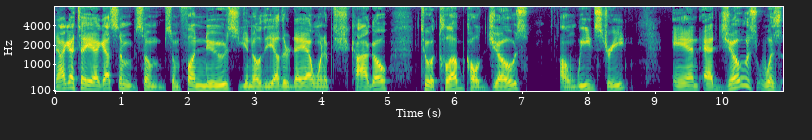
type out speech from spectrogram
Now i gotta tell you i got some some some fun news. You know the other day i went up to chicago to a club called joe's on weed street. And at joe's was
